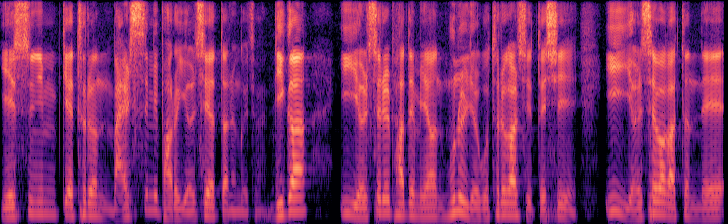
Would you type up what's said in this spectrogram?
예수님께 들은 말씀이 바로 열쇠였다는 거죠. 네가 이 열쇠를 받으면 문을 열고 들어갈 수 있듯이 이 열쇠와 같은 내,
